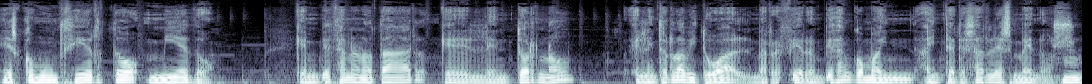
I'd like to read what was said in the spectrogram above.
Es como un cierto miedo, que empiezan a notar que el entorno, el entorno habitual, me refiero, empiezan como a, in- a interesarles menos Mm.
